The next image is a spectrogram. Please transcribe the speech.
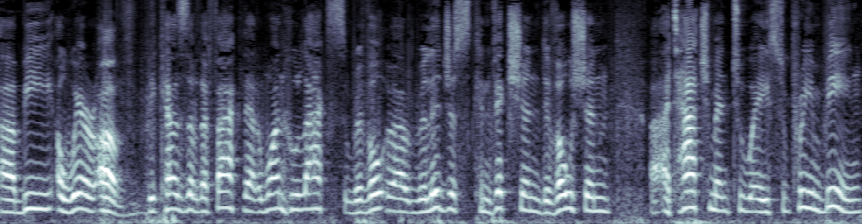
uh, be aware of because of the fact that one who lacks revo- uh, religious conviction, devotion, uh, attachment to a supreme being,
